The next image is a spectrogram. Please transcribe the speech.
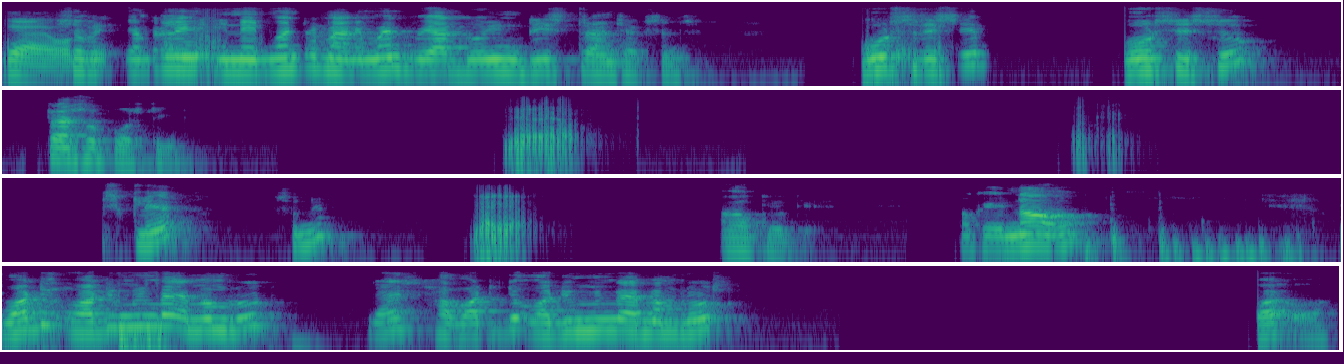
Yeah, So we generally in inventory management, we are doing these transactions. Goods receipt, goods issue, transfer posting. Yeah. Okay, It's clear, Sunil? yeah, yeah. Okay, okay. Okay, now, what do, what do you mean by MM route? Guys, how, what, do- what do you mean by MM route? What,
